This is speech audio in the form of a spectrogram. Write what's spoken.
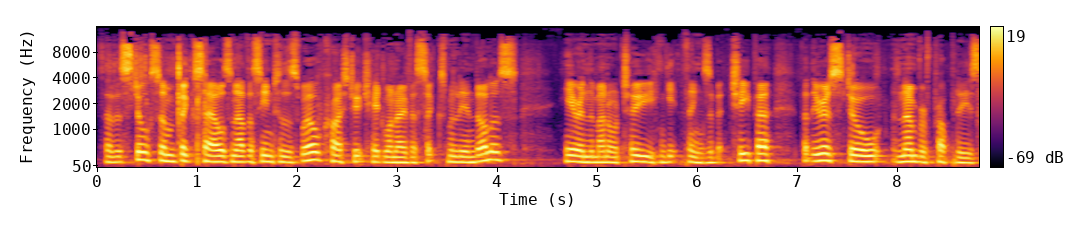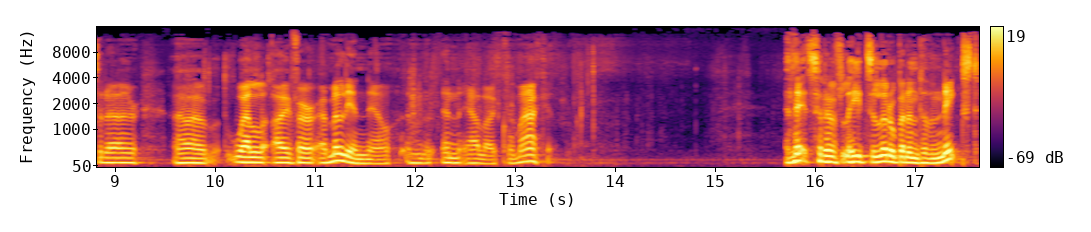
So there's still some big sales in other centres as well. Christchurch had one over $6 million. Here in the Manawatu, you can get things a bit cheaper, but there is still a number of properties that are uh, well over a million now in, in our local market. And that sort of leads a little bit into the next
